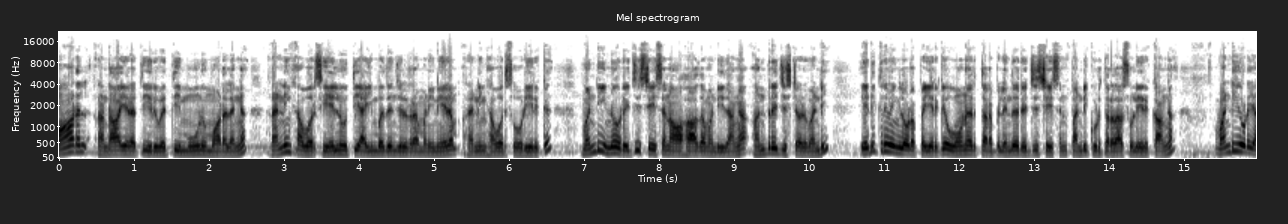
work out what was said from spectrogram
மாடல் ரெண்டாயிரத்தி இருபத்தி மூணு மாடலுங்க ரன்னிங் ஹவர்ஸ் எழுநூற்றி ஐம்பது மணி நேரம் ரன்னிங் ஹவர்ஸ் ஓடி இருக்குது வண்டி இன்னும் ரெஜிஸ்ட்ரேஷன் ஆகாத வண்டி தாங்க அன்ரெஜிஸ்டர்டு வண்டி. எடுக்கிறவங்களோட பெயருக்கு ஓனர் தரப்பிலேருந்து ரெஜிஸ்ட்ரேஷன் பண்ணி கொடுத்துறதா சொல்லியிருக்காங்க. வண்டியுடைய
